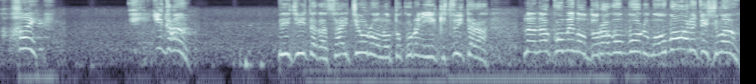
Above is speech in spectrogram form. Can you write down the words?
はい。いいかん！ベジータが最長老のところに行き着いたら7個目のドラゴンボールも奪われてしまう！は、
